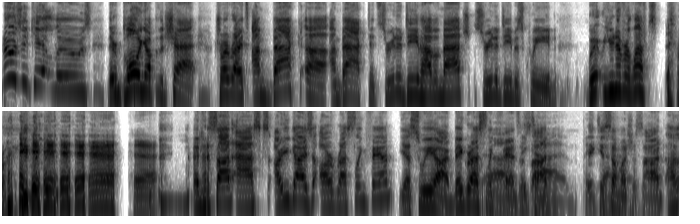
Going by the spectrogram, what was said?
News you can't lose. They're blowing up in the chat. Troy writes, I'm back. Uh, I'm back. Did Serena Deeb have a match? Serena Deeb is queen. We, you never left. Troy. and Hassan asks, "Are you guys our wrestling fan?" Yes, we are. Big wrestling Yeah, fans, big Hassan. time, big Thank you so much. Hassan. Uh,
